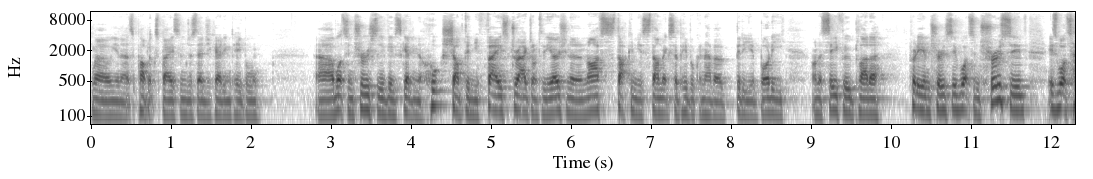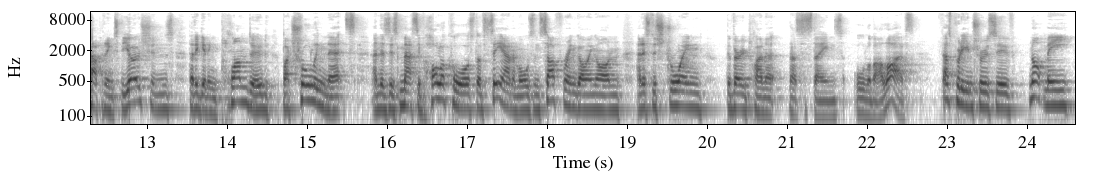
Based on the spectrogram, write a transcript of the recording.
Well, you know, it's public space. I'm just educating people. Uh, what's intrusive is getting a hook shoved in your face, dragged onto the ocean, and a knife stuck in your stomach so people can have a bit of your body on a seafood platter pretty intrusive. What's intrusive is what's happening to the oceans that are getting plundered by trawling nets, and there's this massive holocaust of sea animals and suffering going on, and it's destroying the very planet that sustains all of our lives. That's pretty intrusive. Not me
